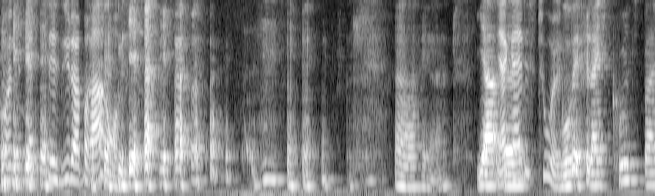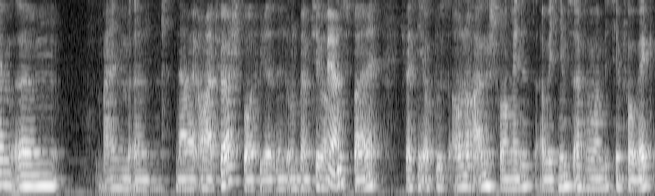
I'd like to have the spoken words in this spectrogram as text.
und FC Süderbrau. ja, ja. Ach, ja. Ja, ja ähm, geiles Tool. Wo wir vielleicht kurz beim, ähm, beim ähm, Amateursport wieder sind und beim Thema ja. Fußball. Ich weiß nicht, ob du es auch noch angesprochen hättest, aber ich nehme es einfach mal ein bisschen vorweg.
